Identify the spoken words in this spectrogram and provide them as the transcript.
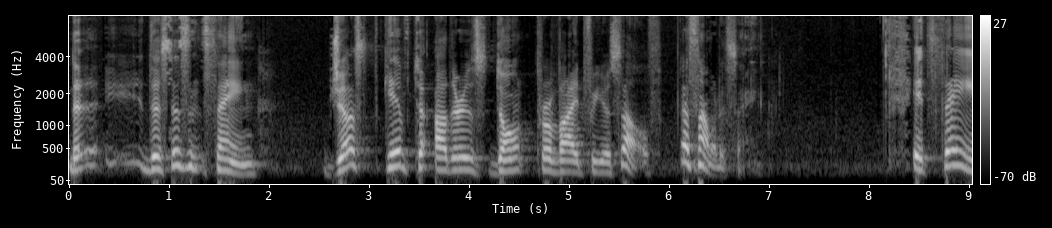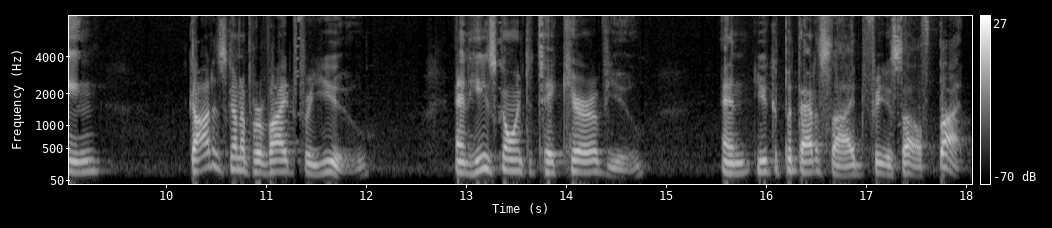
This isn't saying just give to others, don't provide for yourself. That's not what it's saying. It's saying God is going to provide for you and he's going to take care of you and you could put that aside for yourself, but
